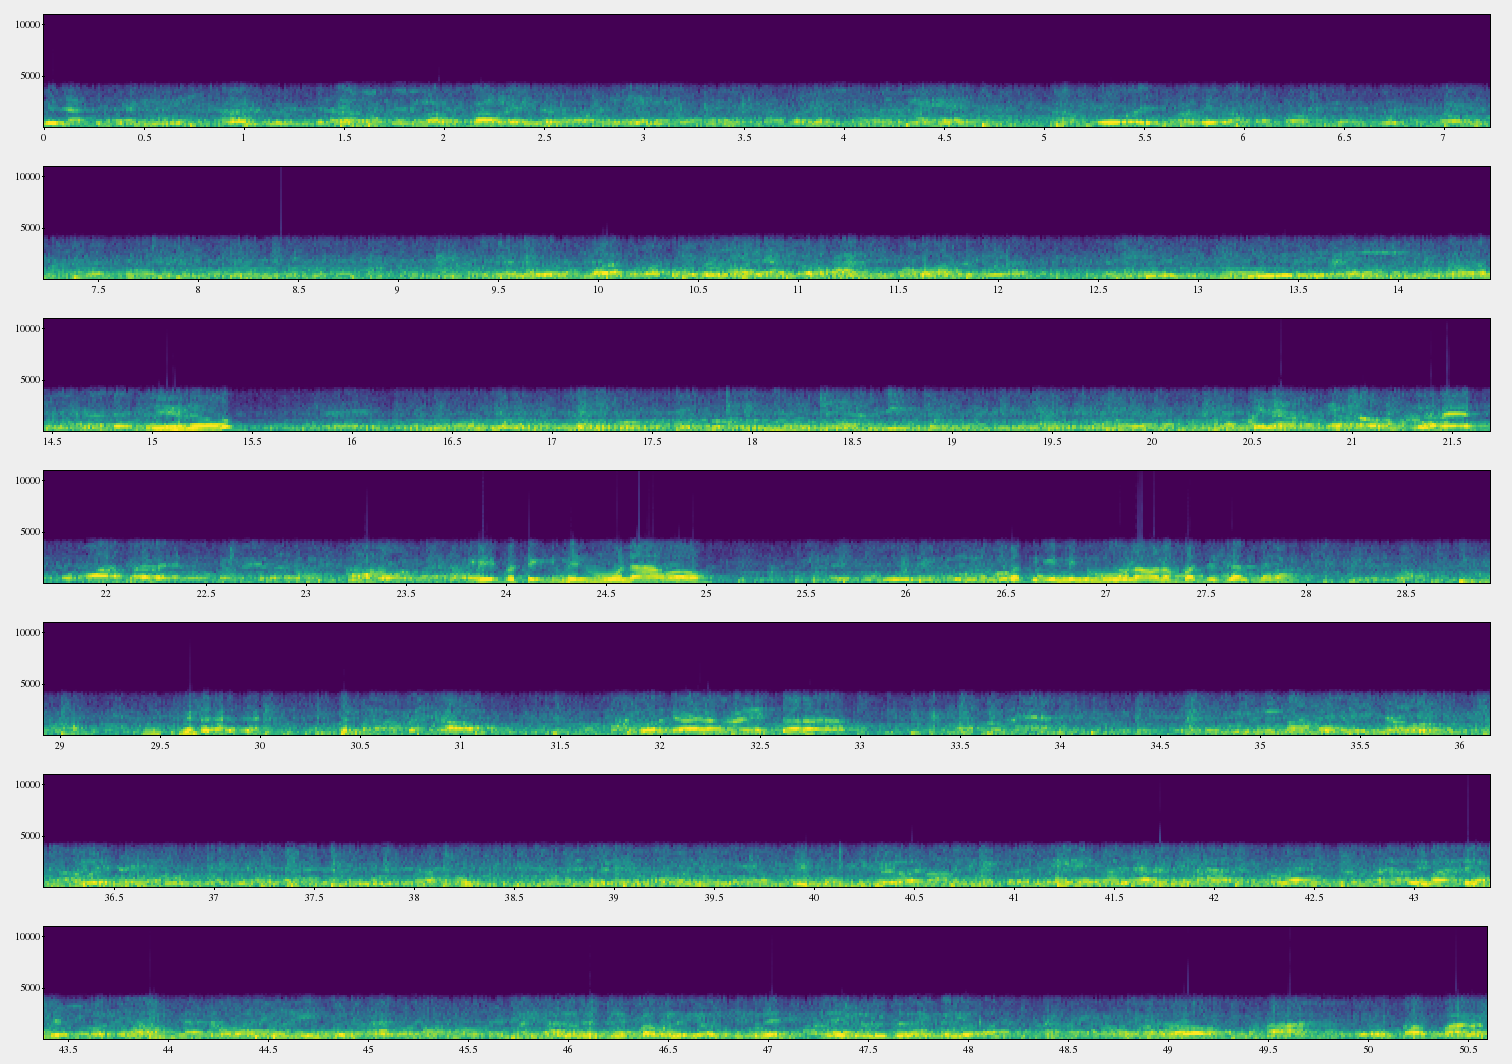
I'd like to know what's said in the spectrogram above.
din natin yan. Yun o. Pare, dito ka, pare. Eh, patikimin muna ako. Patikimin muna ako ng pandesal na eh. Porque a la maestra... No, ah, para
